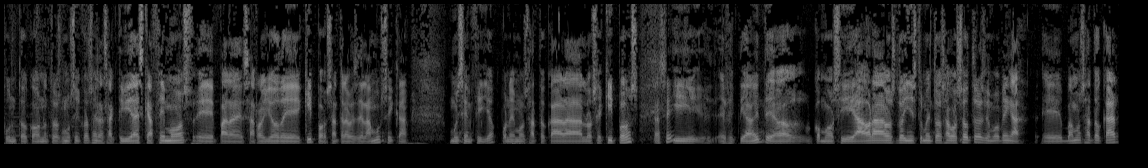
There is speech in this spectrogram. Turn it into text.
junto con otros músicos en las actividades que hacemos eh, para el desarrollo de equipos a través de la música. Muy sencillo, ponemos a tocar a los equipos ¿Ah, y efectivamente, como si ahora os doy instrumentos a vosotros, decimos, venga, eh, vamos a tocar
